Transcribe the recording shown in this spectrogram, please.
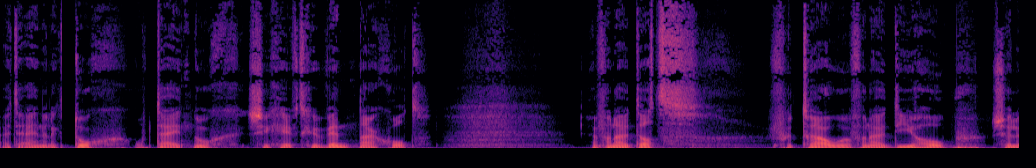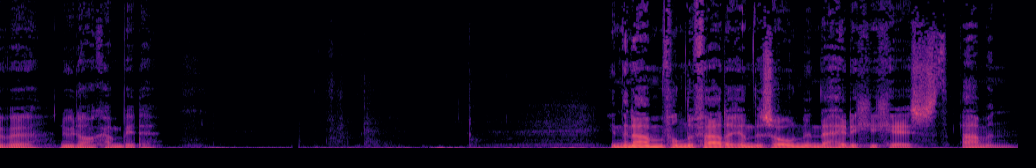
uiteindelijk toch op tijd nog zich heeft gewend naar God. En vanuit dat vertrouwen, vanuit die hoop, zullen we nu dan gaan bidden. In de naam van de Vader en de Zoon en de Heilige Geest. Amen.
